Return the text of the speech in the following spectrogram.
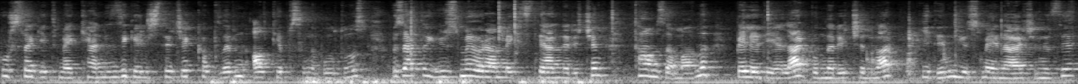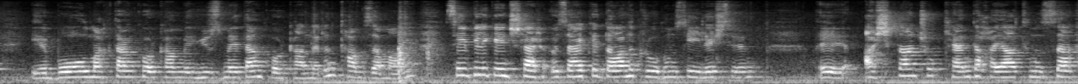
kursa gitme, kendinizi geliştirecek kapıların altyapısını buldunuz. Özellikle yüzme öğrenmek isteyenler için tam zamanı belediyeler bunlar için var. Gidin yüzme enerjinizi boğulmaktan korkan ve yüzmeden korkanların tam zamanı. Sevgili gençler özellikle dağınık ruhunuzu iyileştirin. E, aşktan çok kendi hayatınıza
